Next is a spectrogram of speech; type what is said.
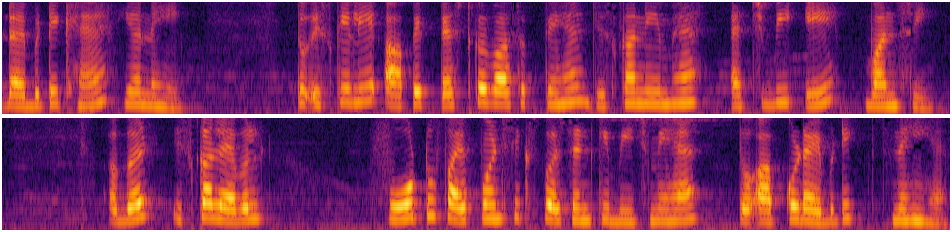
डायबिटिक हैं या नहीं? तो इसके लिए आप एक टेस्ट करवा सकते हैं, जिसका नेम है H B A one C. अगर इसका level four to five point six percent के बीच में है तो आपको डायबिटिक नहीं है।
